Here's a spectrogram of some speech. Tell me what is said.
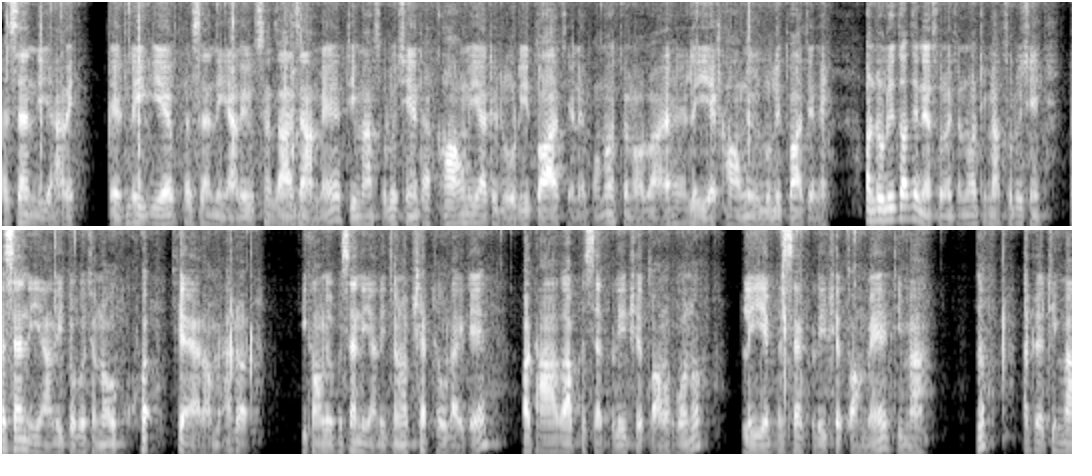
percent နေရာလေးအဲလိတ်ရဲ့ percent နေရာလေးကိုစဉ်းစားကြမယ်ဒီမှာဆိုလို့ရှိရင်ဒါခေါင်းလေးကဒီလိုလေးသွားခြင်းတယ်ပေါ့နော်ကျွန်တော်တို့ကအဲလိတ်ရဲ့ခေါင်းလေးကိုလိုလေးသွားခြင်းတယ်အလိုလေးသွားခြင်းတယ်ဆိုတော့ကျွန်တော်ဒီမှာဆိုလို့ရှိရင် percent နေရာလေးတော့ကျွန်တော်ခွက်ဖြတ်ရတော့မယ်အဲ့တော့ ဒီကောင်လေး percent နေရာလေးကျွန်တော်ဖြတ်ထုတ်လိုက်တယ်။ဟောဒါက percent ကလေးဖြစ်သွားမှာပေါ့နော်။လေးရဲ့ percent ကလေးဖြစ်သွားမယ်ဒီမှာနော်။အဲ့အတွက်ဒီမှာ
